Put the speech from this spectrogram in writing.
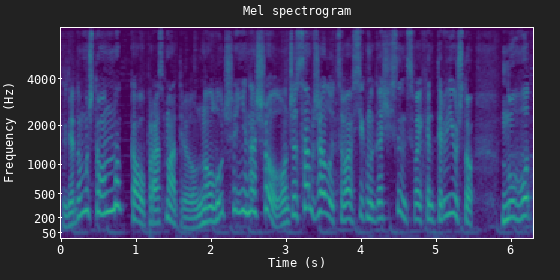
Я думаю, что он много кого просматривал, но лучше не нашел. Он же сам жалуется во всех многочисленных своих интервью, что ну вот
